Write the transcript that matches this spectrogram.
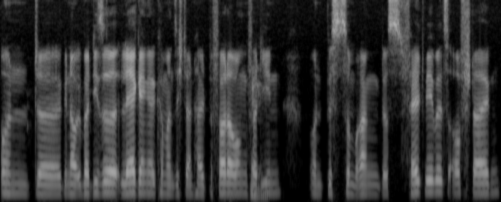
und äh, genau über diese Lehrgänge kann man sich dann halt Beförderungen mhm. verdienen und bis zum Rang des Feldwebels aufsteigen.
